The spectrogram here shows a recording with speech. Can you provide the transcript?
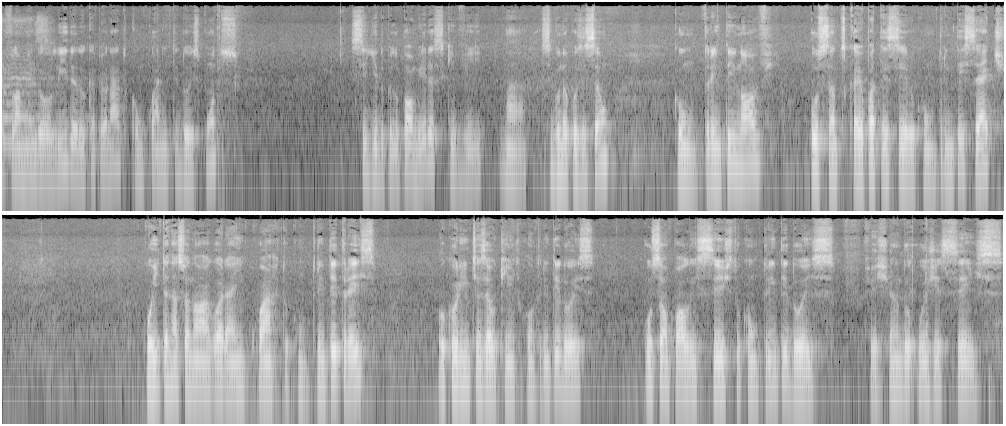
O Flamengo é o líder do campeonato com 42 pontos, seguido pelo Palmeiras, que vi na segunda posição, com 39. O Santos caiu para terceiro com 37. O Internacional agora em quarto com 33. O Corinthians é o quinto com 32. O São Paulo em sexto com 32. Fechando o G6.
